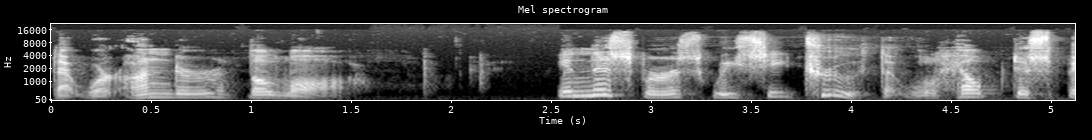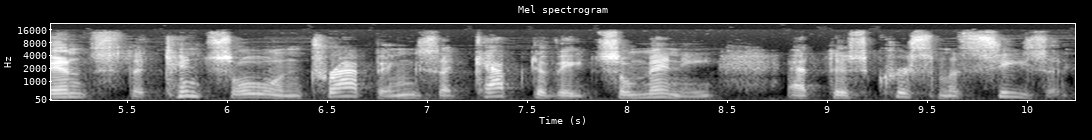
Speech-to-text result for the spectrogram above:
that were under the law in this verse, we see truth that will help dispense the tinsel and trappings that captivate so many at this Christmas season.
